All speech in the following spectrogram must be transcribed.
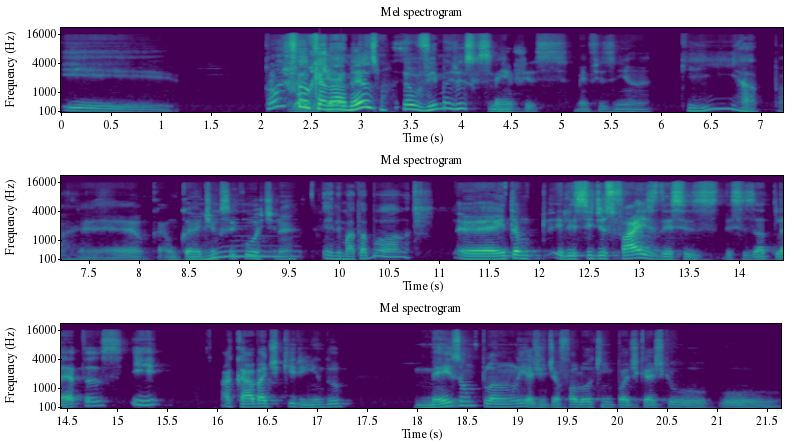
e. Para onde Red foi o Kennard mesmo? Eu vi, mas já esqueci. Memphis, Memphisinho, né? Que rapaz. É, um canhotinho hum, que você curte, né? Hum, ele mata a bola. É, então, ele se desfaz desses, desses atletas e acaba adquirindo Mason Plumlee. A gente já falou aqui em podcast que o, o,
